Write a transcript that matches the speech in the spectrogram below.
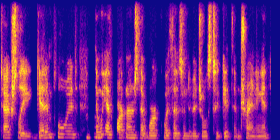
to actually get employed mm-hmm. then we have partners that work with those individuals to get them training and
